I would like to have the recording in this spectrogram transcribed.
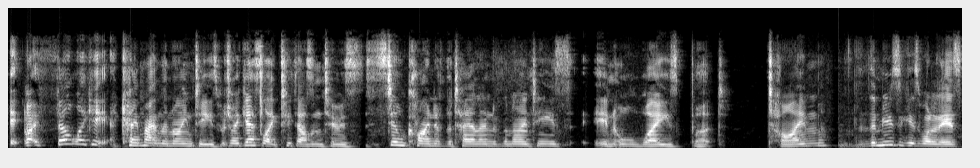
It, I felt like it came out in the 90s, which I guess like 2002 is still kind of the tail end of the 90s in all ways but time. The music is what it is,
